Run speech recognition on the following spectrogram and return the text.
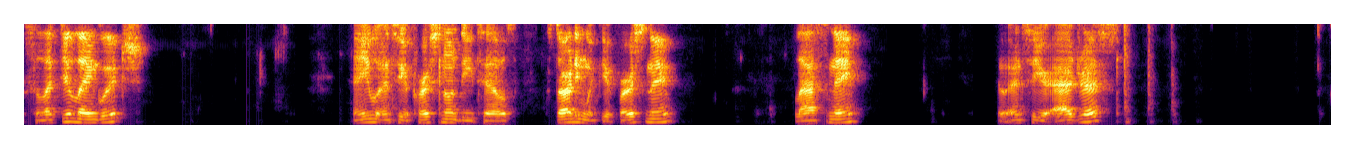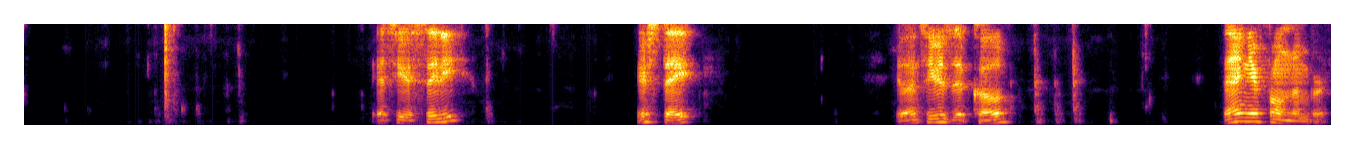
select your language, and you will enter your personal details starting with your first name, last name, you'll enter your address, enter your city, your state, you'll enter your zip code, then your phone number.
